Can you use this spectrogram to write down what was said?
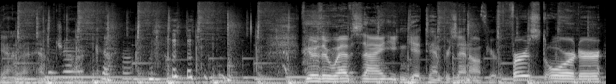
yeah, the if you go to their website, you can get 10% off your first order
